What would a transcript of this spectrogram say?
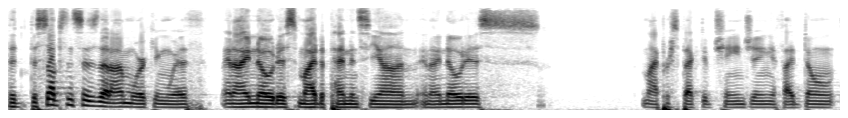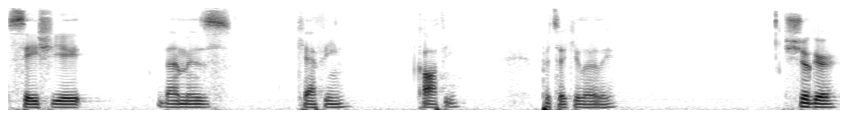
the the substances that I'm working with, and I notice my dependency on, and I notice my perspective changing if I don't satiate them is caffeine, coffee, particularly, sugar,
